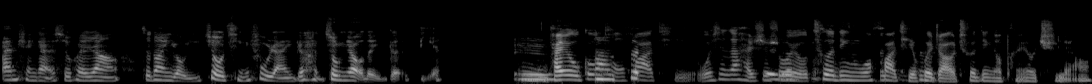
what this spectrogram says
安全感是会让这段友谊旧情复燃一个很重要的一个点。嗯，还有共同话题，我现在还是说有特定的话题会找特定的朋友去聊。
